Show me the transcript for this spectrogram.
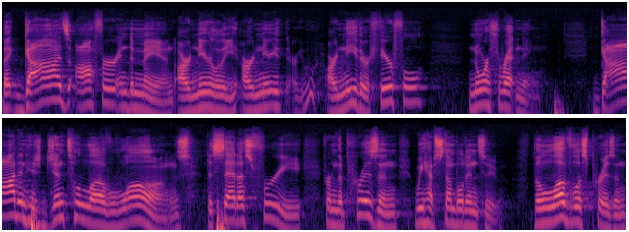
But God's offer and demand are, nearly, are, near, are neither fearful nor threatening. God, in His gentle love, longs to set us free from the prison we have stumbled into, the loveless prison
